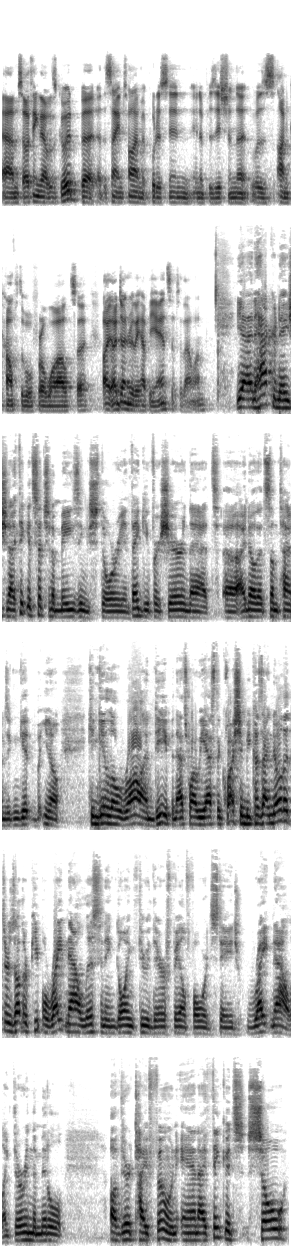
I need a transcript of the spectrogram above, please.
Um, so I think that was good, but at the same time, it put us in, in a position that was uncomfortable for a while. So I, I, don't really have the answer to that one. Yeah, and Hacker Nation, I think it's such an amazing story, and thank you for sharing that. Uh, I know that sometimes it can get you know can get a little raw and deep, and that's why we asked the question because I know that there's other people right now listening going through their fail forward stage right now, like they're in the middle of their typhoon, and I think it's so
